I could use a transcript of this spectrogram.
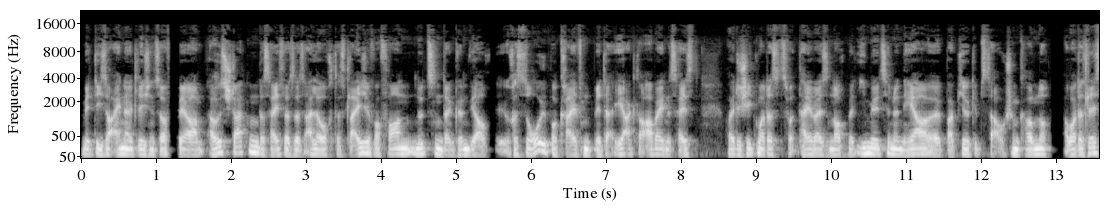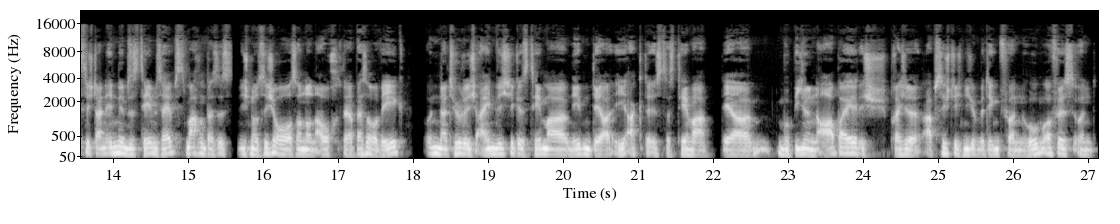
mit dieser einheitlichen Software ausstatten. Das heißt also, dass alle auch das gleiche Verfahren nutzen. Dann können wir auch ressortübergreifend mit der E-Akte arbeiten. Das heißt, Heute schickt man das teilweise noch mit E-Mails hin und her. Äh, Papier gibt's da auch schon kaum noch. Aber das lässt sich dann in dem System selbst machen. Das ist nicht nur sicherer, sondern auch der bessere Weg. Und natürlich ein wichtiges Thema neben der E-Akte ist das Thema der mobilen Arbeit. Ich spreche absichtlich nicht unbedingt von Homeoffice und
